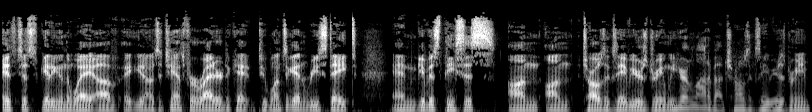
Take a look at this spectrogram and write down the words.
it's just getting in the way of you know it's a chance for a writer to get to once again restate and give his thesis on on Charles Xavier's dream. We hear a lot about Charles Xavier's dream.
